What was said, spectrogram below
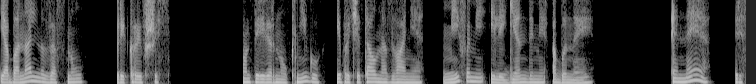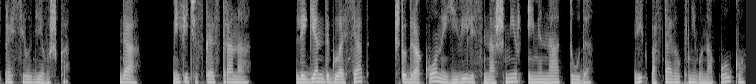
я банально заснул, прикрывшись». Он перевернул книгу и прочитал название «Мифами и легендами об Энее». «Энея?» — переспросила девушка. «Да, мифическая страна. Легенды гласят, что драконы явились в наш мир именно оттуда. Рик поставил книгу на полку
